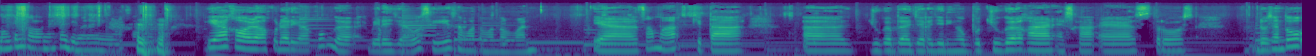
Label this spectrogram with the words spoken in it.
mungkin kalau Nesa gimana nih Nesa Ya kalau aku dari aku nggak beda jauh sih sama teman-teman. Ya sama kita eh, juga belajar jadi ngebut juga kan SKS terus dosen tuh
